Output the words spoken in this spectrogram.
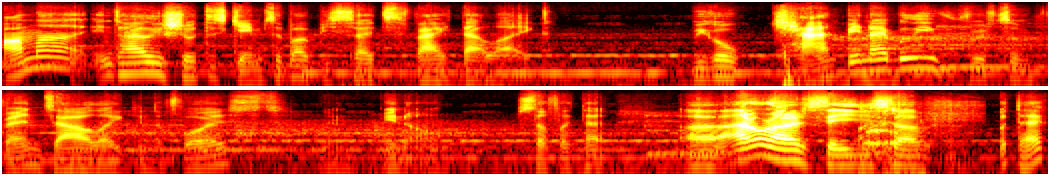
I'm not entirely sure what this game's about besides the fact that like we go camping, I believe, with some friends out like in the forest, and, you know, stuff like that. Uh, I don't know how to say stuff. What the heck?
